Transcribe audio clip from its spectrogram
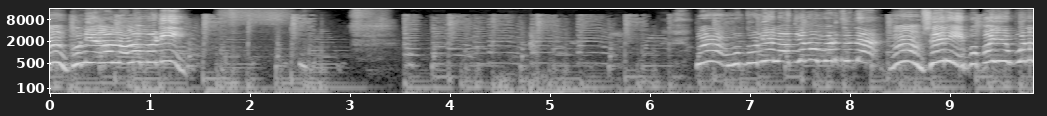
ம் துணியெல்லாம் நல்லா மடி. ம் உன் துணி எல்லாத்தையும் நான் மடிச்சிட்டேன். ம் சரி இப்ப போய் என் ஆஹா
